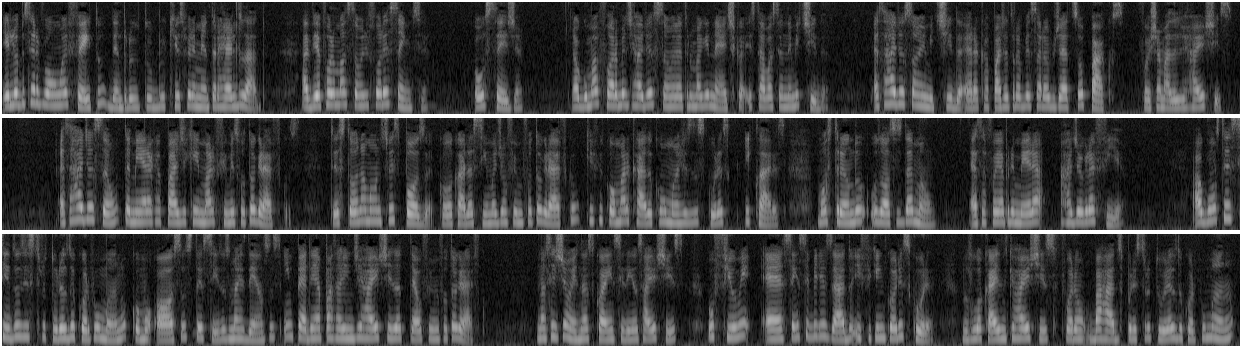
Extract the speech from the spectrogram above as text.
Ele observou um efeito dentro do tubo que o experimento era realizado. Havia formação de fluorescência, ou seja, alguma forma de radiação eletromagnética estava sendo emitida. Essa radiação emitida era capaz de atravessar objetos opacos, foi chamada de raio-x. Essa radiação também era capaz de queimar filmes fotográficos. Testou na mão de sua esposa, colocada acima de um filme fotográfico que ficou marcado com manchas escuras e claras, mostrando os ossos da mão. Essa foi a primeira radiografia. Alguns tecidos e estruturas do corpo humano, como ossos, tecidos mais densos, impedem a passagem de raio-x até o filme fotográfico. Nas regiões nas quais incidem os raios-x, o filme é sensibilizado e fica em cor escura. Nos locais em que o raio-x foram barrados por estruturas do corpo humano,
